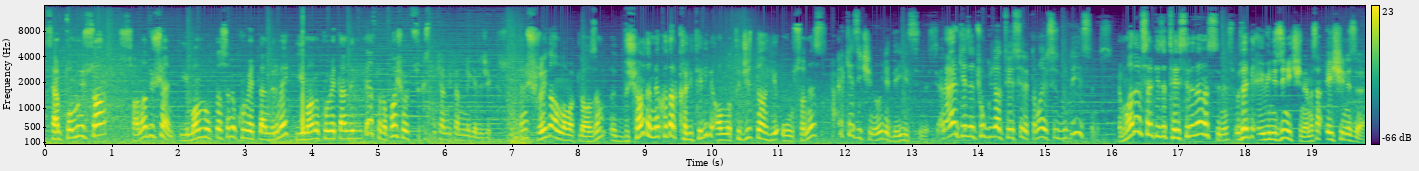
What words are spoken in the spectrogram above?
semptomuysa sana düşen iman noktasını kuvvetlendirmek, imanı kuvvetlendirdikten sonra başörtüsü kısmı kendi kendine gelecektir. Yani şurayı da anlamak lazım. E, Dışarıda ne kadar kaliteli bir anlatıcı dahi olsanız herkes için öyle değilsiniz. Yani herkese çok güzel tesir ettim. Hayır siz bu değilsiniz. E madem siz herkese tesir edemezsiniz, özellikle evinizin içine, mesela eşinize.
